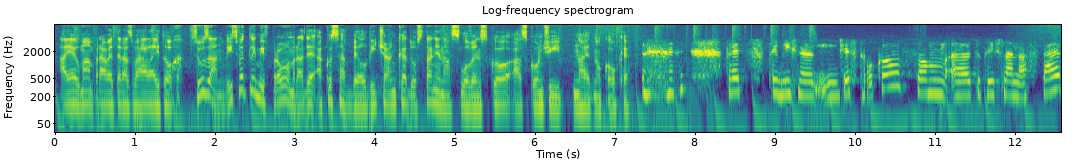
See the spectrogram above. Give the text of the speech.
a ja ju mám práve teraz v highlightoch. Suzán, vysvetli mi v prvom rade, ako sa Belgičanka dostane na Slovensko a skončí na jednokolke. Pred približne 6 rokov som uh, tu prišla na stáž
